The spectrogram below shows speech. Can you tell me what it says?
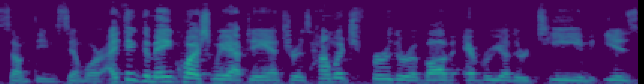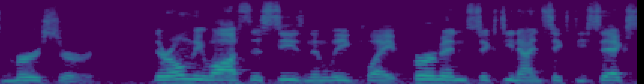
something similar. I think the main question we have to answer is how much further above every other team is Mercer? Their only loss this season in league play, Furman 69-66.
